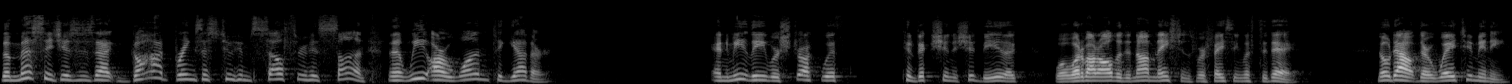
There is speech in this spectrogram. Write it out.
The message is, is that God brings us to himself through his Son, and that we are one together. And immediately we're struck with conviction, it should be, like, well, what about all the denominations we're facing with today? No doubt there are way too many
